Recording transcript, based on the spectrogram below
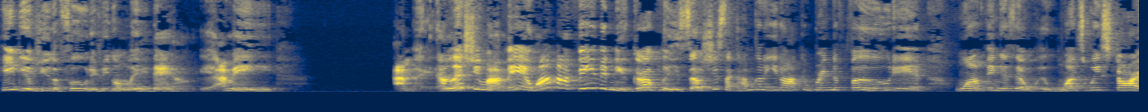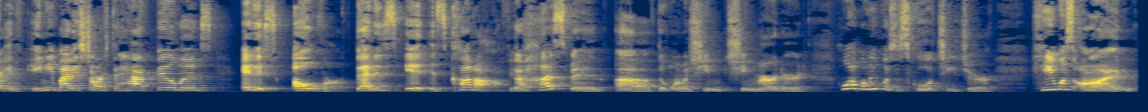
he gives you the food if he gonna lay it down. I mean, I'm, unless you my man, why am I feeding you? Girl, please. So she's like, I'm going to, you know, I can bring the food. And one thing is that once we start, if anybody starts to have feelings, it is over. That is it. It's cut off. The husband of the woman she, she murdered, who I believe was a school teacher, he was on,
